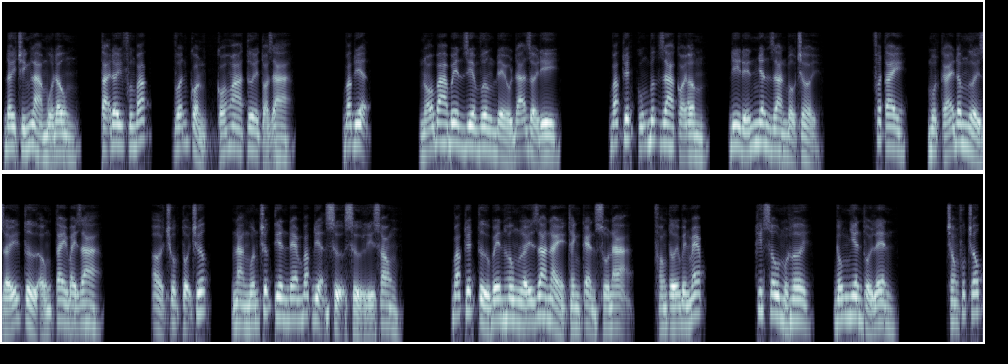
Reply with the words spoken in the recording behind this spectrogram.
đây chính là mùa đông, tại đây phương bắc, vẫn còn có hoa tươi tỏa ra. Bắc điện, nó ba bên diêm vương đều đã rời đi. Bắc tuyết cũng bước ra còi âm, đi đến nhân gian bầu trời. Phất tay, một cái đâm người giấy từ ống tay bay ra. Ở chuộc tội trước, nàng muốn trước tiên đem bắc điện sự xử lý xong. Bắc tuyết từ bên hông lấy ra này thành kèn xô nạ, phóng tới bên mép. Hít sâu một hơi, đông nhiên thổi lên. Trong phút chốc,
